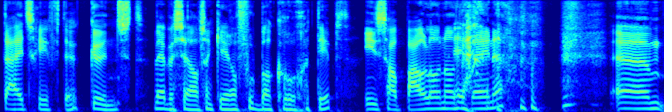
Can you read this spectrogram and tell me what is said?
tijdschriften, kunst. We hebben zelfs een keer een voetbalkroeg getipt. In Sao Paulo notabene. Ja. um,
